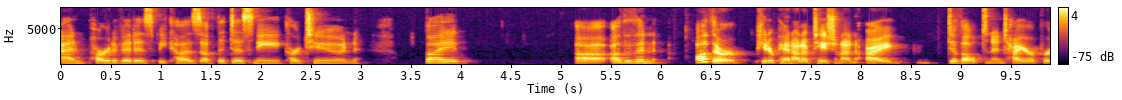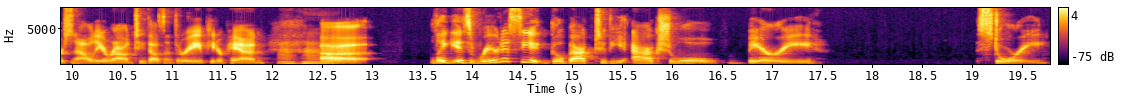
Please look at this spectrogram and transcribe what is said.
and part of it is because of the Disney cartoon but uh, other than other Peter Pan adaptation and I developed an entire personality around 2003 Peter Pan Mm-hmm. uh like it's rare to see it go back to the actual Barrie story.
